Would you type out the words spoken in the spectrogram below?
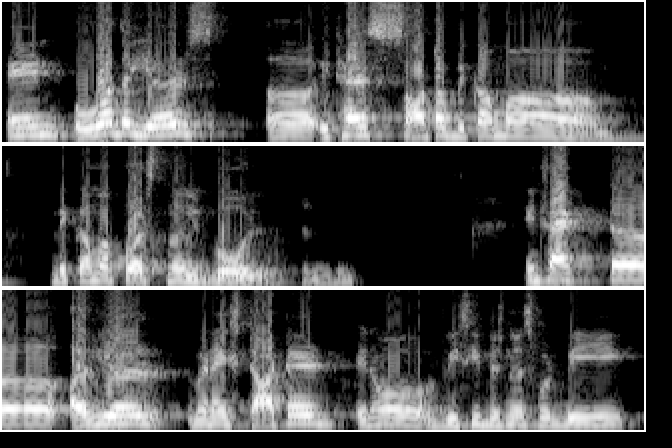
And over the years, uh, it has sort of become a become a personal goal. Mhm. In fact, uh, earlier when I started, you know, VC business would be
